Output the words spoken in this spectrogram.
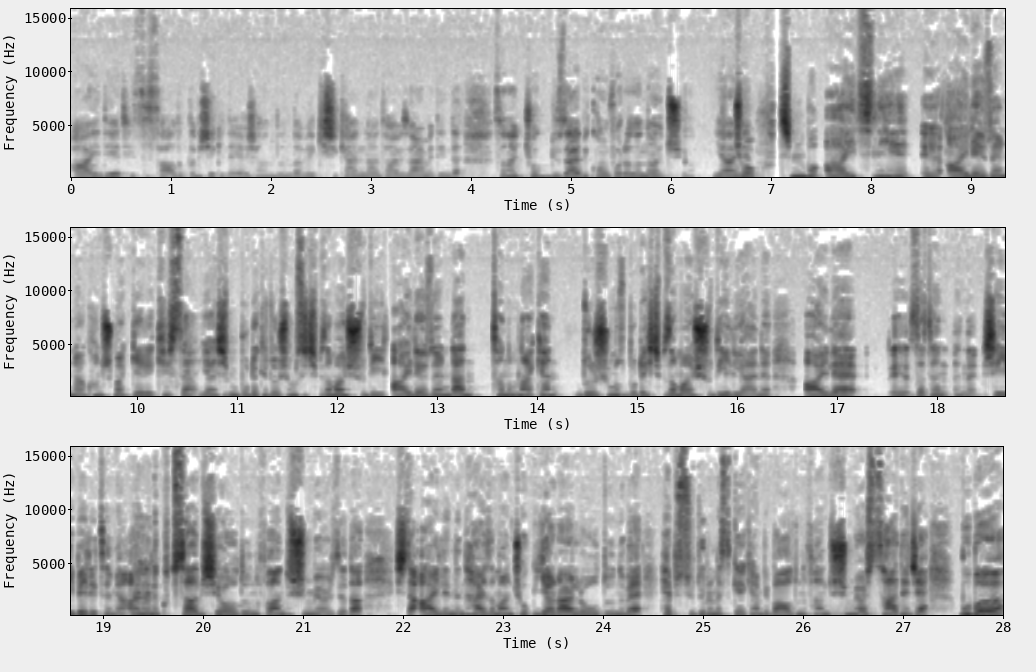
aidiyet hissi sağlıklı bir şekilde yaşandığında ve kişi kendinden taviz vermediğinde sana çok güzel bir konfor alanı açıyor. Yani çok. Şimdi bu aitliği e, aile üzerinden konuşmak gerekirse yani şimdi Hı. buradaki duruşumuz hiçbir zaman şu değil. Aile üzerinden tanımlarken duruşumuz burada hiçbir zaman şu değil yani aile e, zaten hani şeyi belirtemiyor. Ailenin kutsal bir şey olduğunu falan düşünmüyoruz ya da işte ailenin her zaman çok yararlı olduğunu ve hep sürdürülmesi gereken bir bağ olduğunu falan düşünmüyoruz. Sadece bu bağı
